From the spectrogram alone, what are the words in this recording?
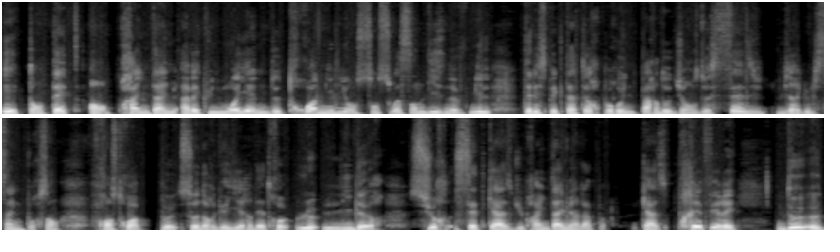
est en tête en prime time, avec une moyenne de 3 179 000 téléspectateurs pour une part d'audience de 16,5%. France 3 peut s'enorgueillir d'être le leader sur cette case du prime time, la case préférée de euh,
